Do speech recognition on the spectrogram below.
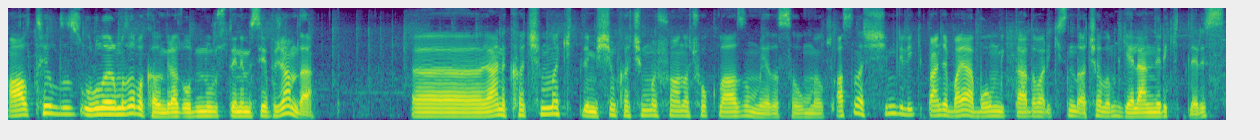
6 yıldız urularımıza bakalım. Biraz Odin Urus denemesi yapacağım da. Ee, yani kaçınma kitlemişim. Kaçınma şu anda çok lazım mı ya da savunma yoksa. Aslında şimdilik bence bayağı bol miktarda var. İkisini de açalım. Gelenleri kitleriz.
